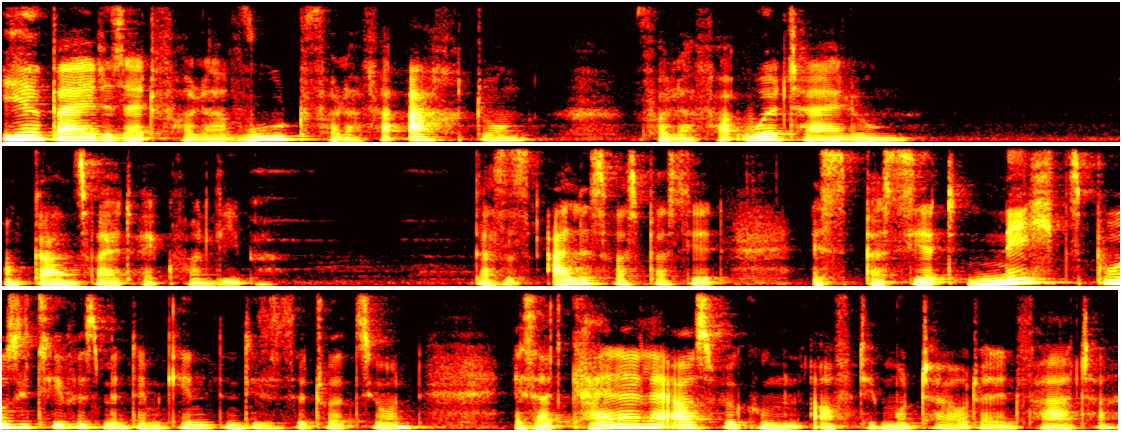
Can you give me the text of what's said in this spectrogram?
Ihr beide seid voller Wut, voller Verachtung, voller Verurteilung und ganz weit weg von Liebe. Das ist alles, was passiert. Es passiert nichts Positives mit dem Kind in dieser Situation. Es hat keinerlei Auswirkungen auf die Mutter oder den Vater.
